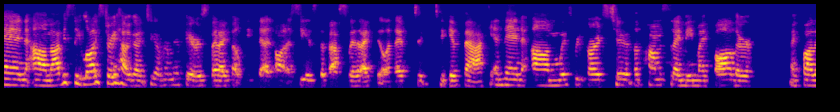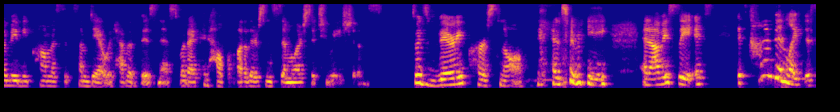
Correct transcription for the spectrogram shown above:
And um, obviously, long story how I got into government affairs, but I felt like that honesty is the best way that I feel I have to, to give back. And then um, with regards to the promise that I made my father, my father made me promise that someday I would have a business where I could help others in similar situations. So it's very personal to me. And obviously it's it's kind of been like this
